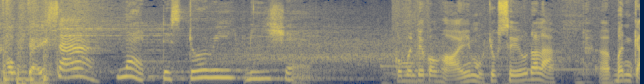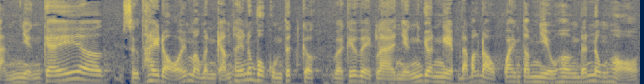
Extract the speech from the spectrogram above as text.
không để xa. Let the story be shared. cô minh cho con hỏi một chút xíu đó là ờ, bên cạnh những cái ờ, sự thay đổi mà mình cảm thấy nó vô cùng tích cực về cái việc là những doanh nghiệp đã bắt đầu quan tâm nhiều hơn đến nông hộ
